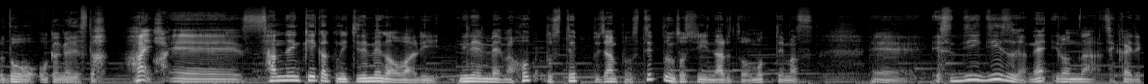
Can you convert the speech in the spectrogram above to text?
どうお考えですか？はい、えー、3年計画の1年目が終わり2年目、まあ、ホップステップジャンプのステップの年になると思っています、えー SDGs がねいろんな世界で、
